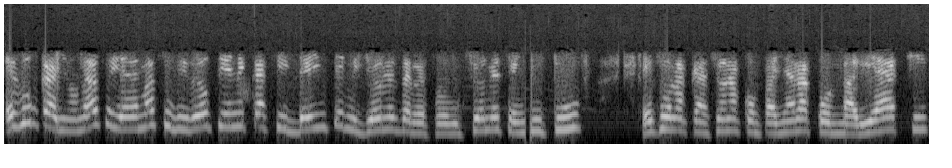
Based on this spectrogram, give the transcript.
Es un cañonazo y además su video tiene casi 20 millones de reproducciones en YouTube. Es una canción acompañada con mariachi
